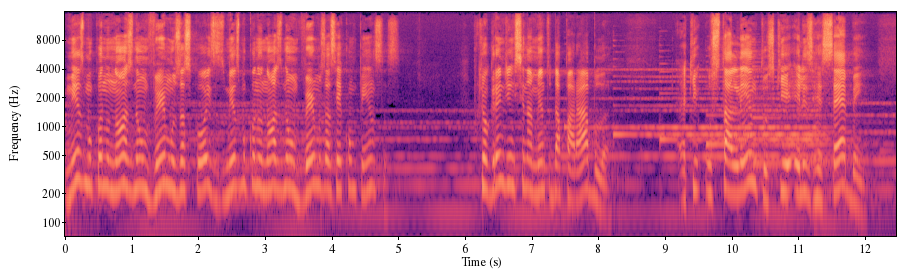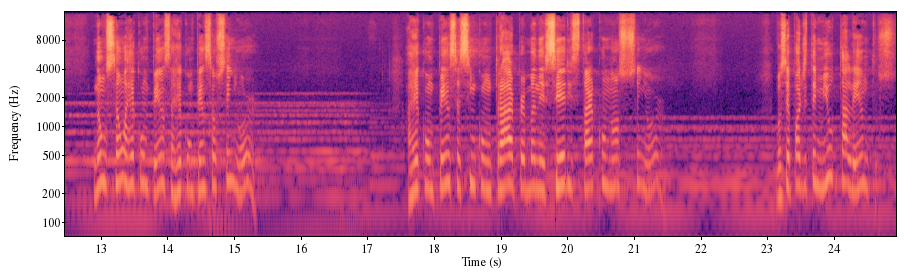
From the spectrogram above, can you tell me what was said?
mesmo quando nós não vemos as coisas, mesmo quando nós não vemos as recompensas. Porque o grande ensinamento da parábola é que os talentos que eles recebem não são a recompensa, a recompensa é o Senhor. A recompensa é se encontrar, permanecer e estar com nosso Senhor. Você pode ter mil talentos.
